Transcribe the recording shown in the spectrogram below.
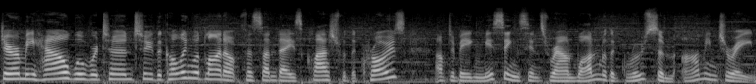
Jeremy Howe will return to the Collingwood lineup for Sunday's clash with the Crows after being missing since round one with a gruesome arm injury.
